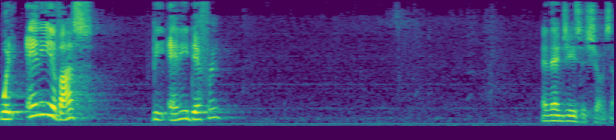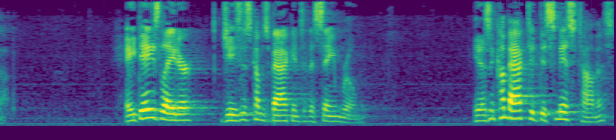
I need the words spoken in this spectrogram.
Would any of us be any different? And then Jesus shows up. Eight days later, Jesus comes back into the same room. He doesn't come back to dismiss Thomas,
